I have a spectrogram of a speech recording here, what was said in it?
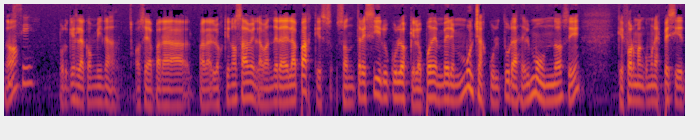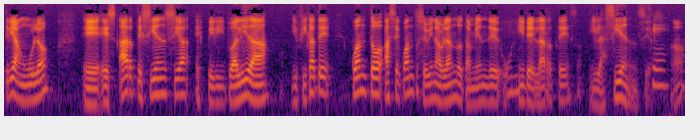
¿no? Sí, Porque es la combina, o sea, para, para los que no saben, la bandera de la paz, que son tres círculos que lo pueden ver en muchas culturas del mundo, ¿sí? Que forman como una especie de triángulo. eh, es arte, ciencia, espiritualidad. Y fíjate cuánto, hace cuánto se viene hablando también de unir el arte y la ciencia, Sí. ¿no?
